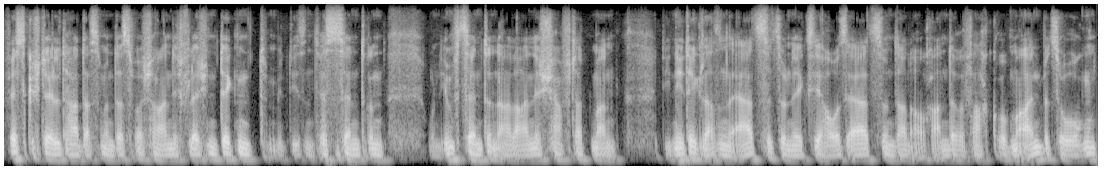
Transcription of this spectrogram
festgestellt hat, dass man das wahrscheinlich flächendeckend mit diesen Testzentren und Impfzentren alleine schafft, hat man die niedergelassenen Ärzte, zunächst die Hausärzte und dann auch andere Fachgruppen einbezogen.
